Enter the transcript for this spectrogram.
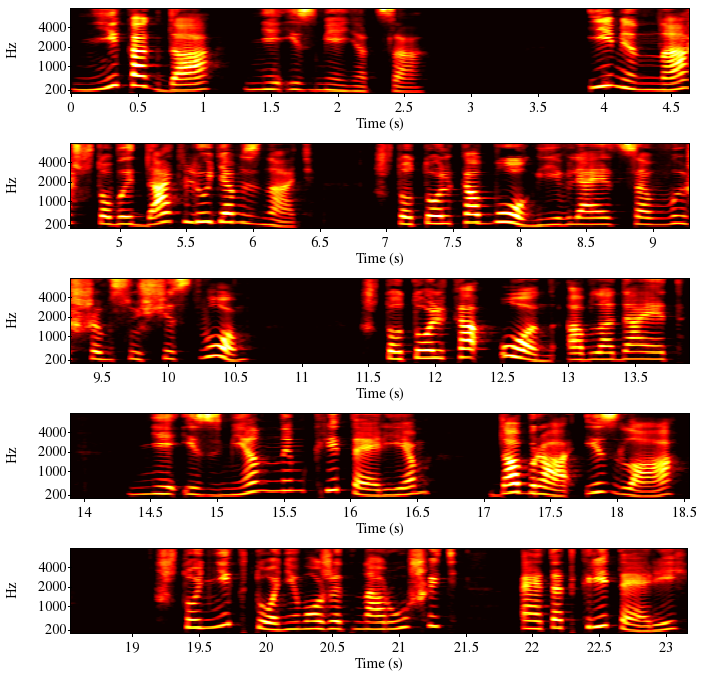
никогда не изменятся. Именно, чтобы дать людям знать, что только Бог является высшим существом, что только Он обладает неизменным критерием добра и зла, что никто не может нарушить этот критерий,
